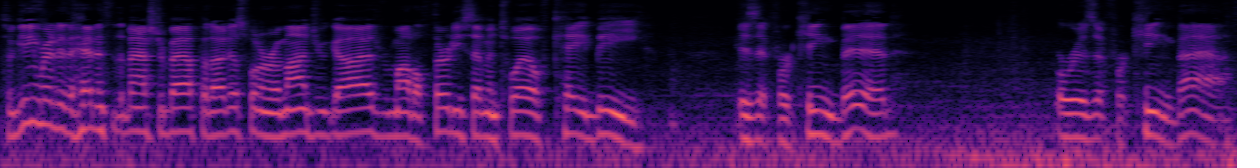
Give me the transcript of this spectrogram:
So getting ready to head into the master bath, but I just want to remind you guys, model 3712 KB, is it for king bed or is it for king bath?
